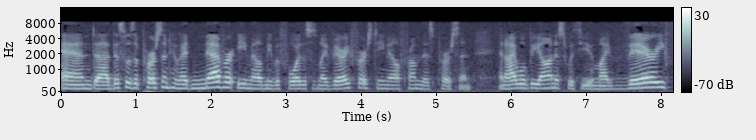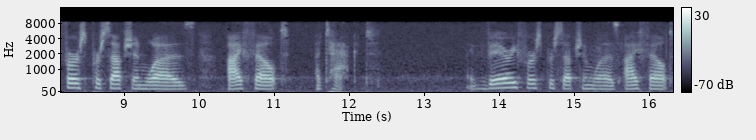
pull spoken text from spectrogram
And uh, this was a person who had never emailed me before. This was my very first email from this person. And I will be honest with you, my very first perception was I felt attacked. My very first perception was I felt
